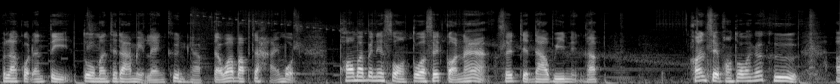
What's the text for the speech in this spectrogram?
เวลากดอันติ ตัวมันจะดาเมจแรงขึ้นครับแต่ว่าบัฟจะหายหมด พอมาเป็นในส่วนของตัวเซตก่อนหน้าเซต7ดาว V1 ครับคอนเซปต์ของตัวมันก็คืออ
